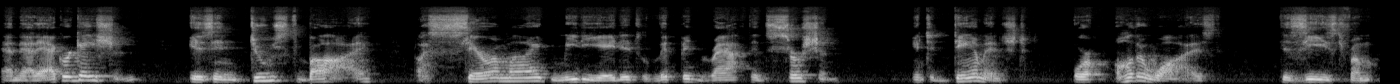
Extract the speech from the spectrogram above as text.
And that aggregation is induced by a ceramide mediated lipid raft insertion into damaged or otherwise diseased from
